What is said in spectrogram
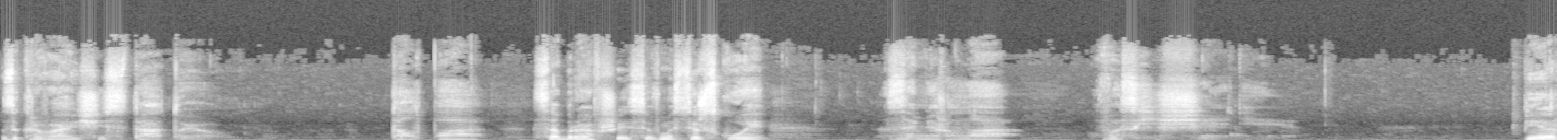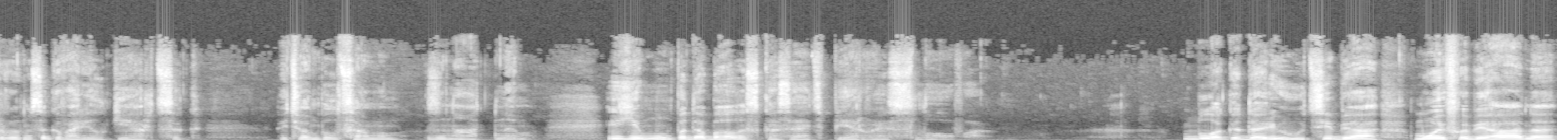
закрывающий статую. Толпа, собравшаяся в мастерской, замерла в восхищении. Первым заговорил герцог, ведь он был самым знатным, и ему подобало сказать первое слово. «Благодарю тебя, мой Фабиана,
